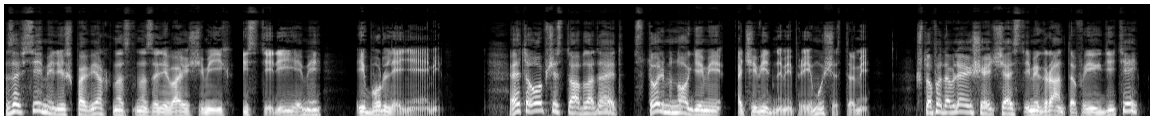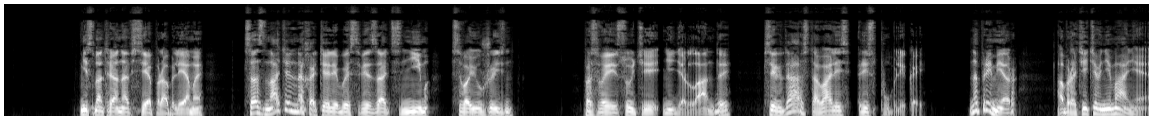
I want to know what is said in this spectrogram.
за всеми лишь поверхностно заливающими их истериями и бурлениями. Это общество обладает столь многими очевидными преимуществами, что подавляющая часть иммигрантов и их детей – несмотря на все проблемы, сознательно хотели бы связать с ним свою жизнь. По своей сути Нидерланды всегда оставались республикой. Например, обратите внимание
